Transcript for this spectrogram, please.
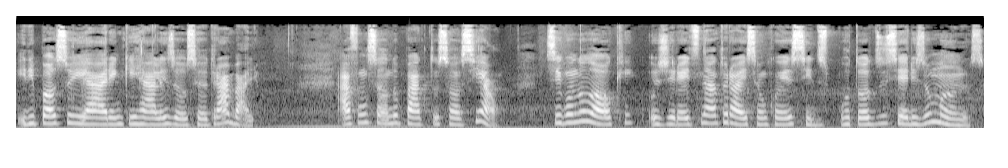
e de possuir a área em que realizou seu trabalho. A função do pacto social. Segundo Locke, os direitos naturais são conhecidos por todos os seres humanos,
